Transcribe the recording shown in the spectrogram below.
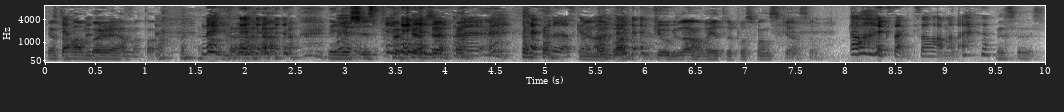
Det är inte hamburgare i hemmet då? Ingen cheeseburgare. Quesadilla ska det Men det vara. bara att googla, vad heter det på spanska? Alltså. Ja exakt, så har man det. Precis.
